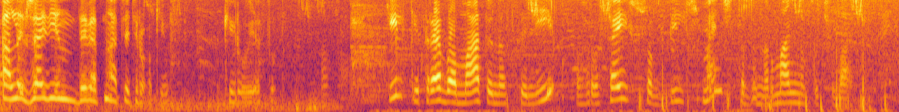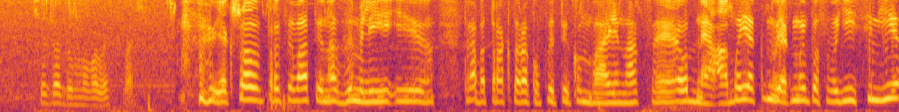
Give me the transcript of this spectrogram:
Але вже він 19 років керує тут. Скільки треба мати на селі грошей, щоб більш-менш себе нормально почувати? Чи задумувались ви? Якщо працювати на землі і треба трактора купити комбайна, це одне. А ми, як, ну, як ми по своїй сім'ї,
